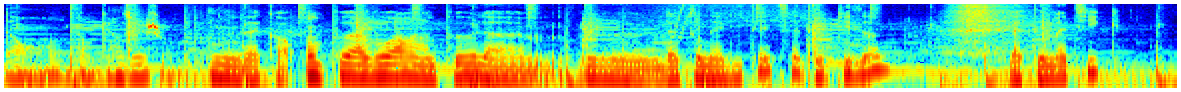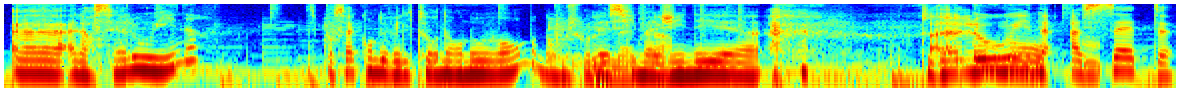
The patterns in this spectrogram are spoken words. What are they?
dans, dans 15 jours. D'accord. On peut avoir un peu la, le, la tonalité de cet épisode? La thématique? Euh, alors c'est Halloween. C'est pour ça qu'on devait le tourner en novembre. Donc je vous laisse imaginer euh, Halloween à 7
